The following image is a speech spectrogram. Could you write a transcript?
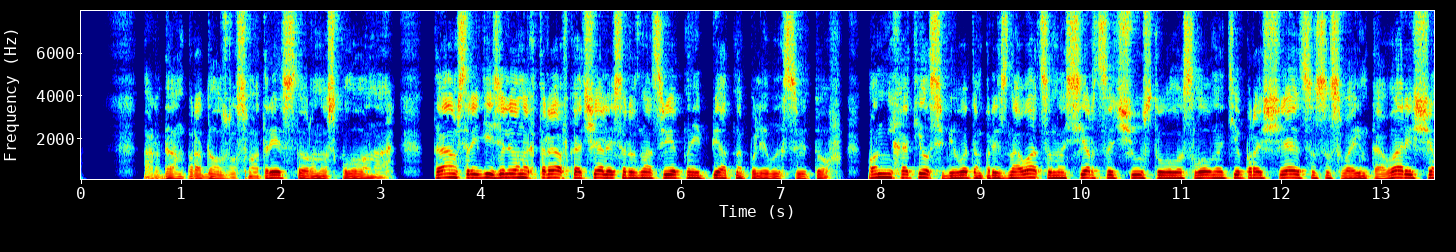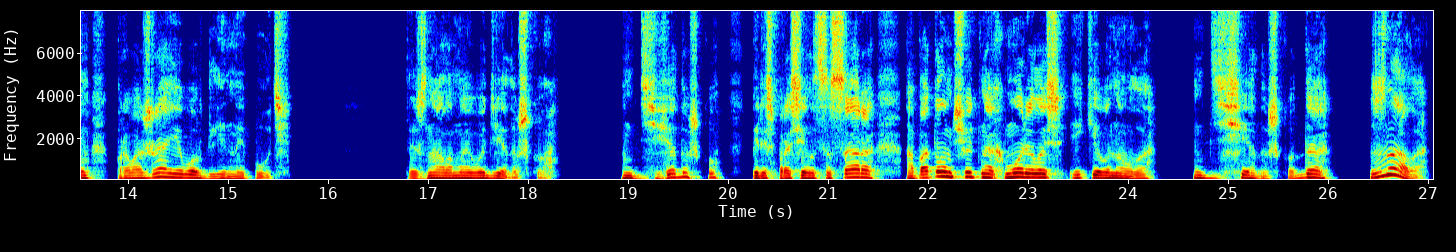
Ардан продолжил смотреть в сторону склона. Там среди зеленых трав качались разноцветные пятна полевых цветов. Он не хотел себе в этом признаваться, но сердце чувствовало, словно те прощаются со своим товарищем, провожая его в длинный путь. «Ты знала моего дедушку», «Дедушку?» — переспросила Цесара, а потом чуть нахмурилась и кивнула. «Дедушку, да. Знала».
